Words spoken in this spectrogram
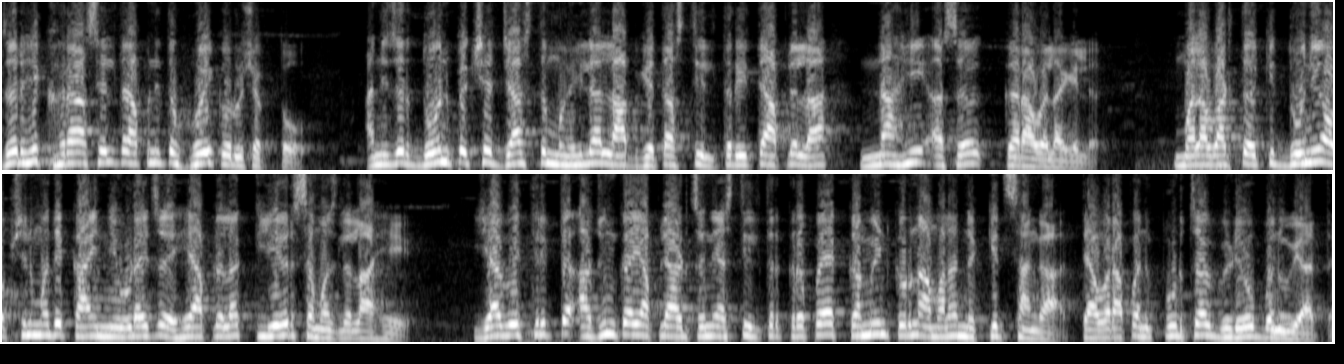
जर हे खरं असेल तर आपण इथं होय करू शकतो. आणि जर दोनपेक्षा जास्त महिला लाभ घेत असतील तर इथे आपल्याला नाही असं करावं लागेल. मला वाटतं की दोन्ही ऑप्शनमध्ये काय निवडायचं हे आपल्याला क्लिअर समजलेलं आहे. या व्यतिरिक्त अजून काही आपल्या अडचणी असतील तर कृपया कमेंट करून आम्हाला नक्कीच सांगा. त्यावर आपण पुढचा व्हिडिओ बनवूयात.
